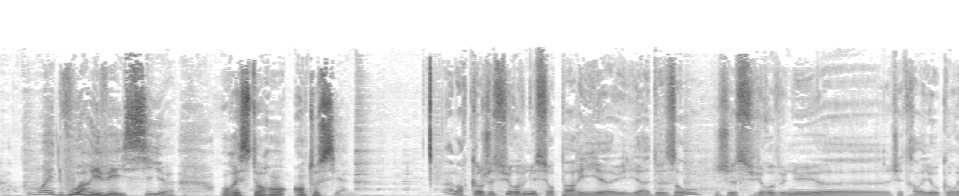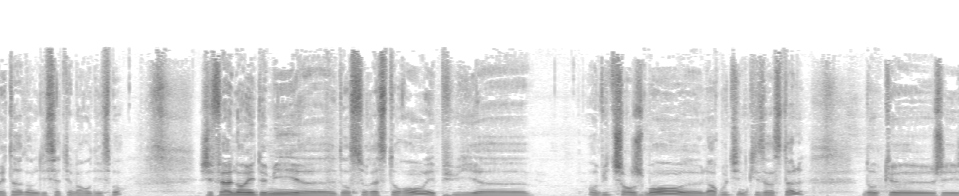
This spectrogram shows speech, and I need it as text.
Alors, comment êtes-vous arrivé ici euh, au restaurant Antociane Alors, quand je suis revenu sur Paris euh, il y a deux ans, je suis revenu, euh, j'ai travaillé au Coretta dans le 17e arrondissement. J'ai fait un an et demi euh, dans ce restaurant et puis envie de changement, euh, la routine qui s'installe. Donc euh, j'ai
